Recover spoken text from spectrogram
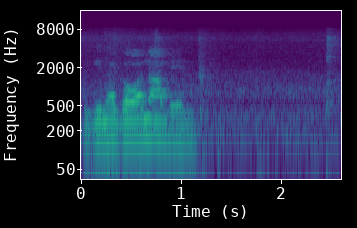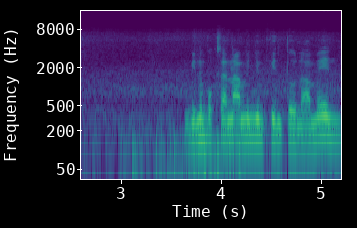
ang ginagawa namin binubuksan namin yung pinto namin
